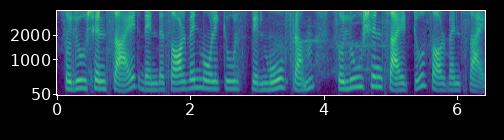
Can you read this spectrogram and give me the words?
solution side then the solvent molecules will move from solution side to solvent side.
